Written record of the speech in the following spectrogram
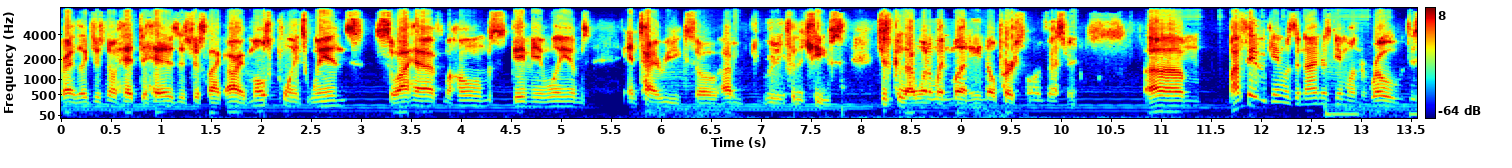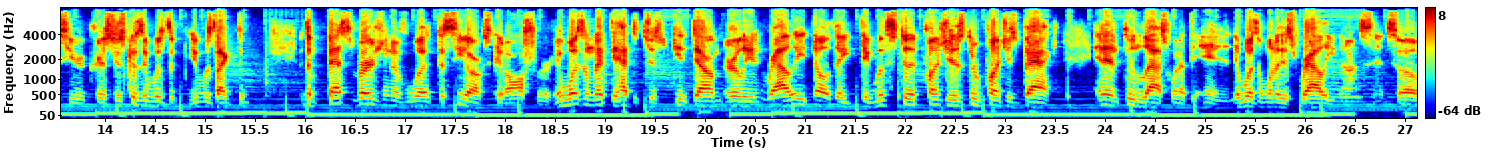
right? Like there's no head to heads. It's just like all right, most points wins. So I have Mahomes, Damien Williams, and Tyreek. So I'm rooting for the Chiefs just because I want to win money, no personal investment. Um, my favorite game was the Niners game on the road this year, Chris, just because it was the it was like the the best version of what the Seahawks could offer. It wasn't like they had to just get down early and rally. No, they they withstood punches, threw punches back, and then threw the last one at the end. It wasn't one of this rally nonsense. So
